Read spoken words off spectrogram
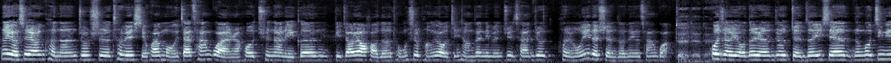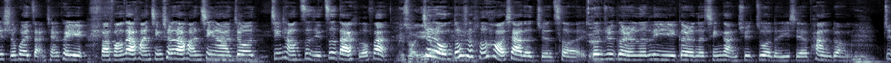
那有些人可能就是特别喜欢某一家餐馆，然后去那里跟比较要好的同事朋友经常在那边聚餐，就很容易的选择那个餐馆。对对对，或者有的人就选择一些能够经济实惠、攒钱可以把房贷还清、车贷还清啊，嗯就经常自己自带盒饭。没错，这种都是嗯很好下的决策，对根据个人的利益、个人的情感去做的一些判断嘛，嗯，这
